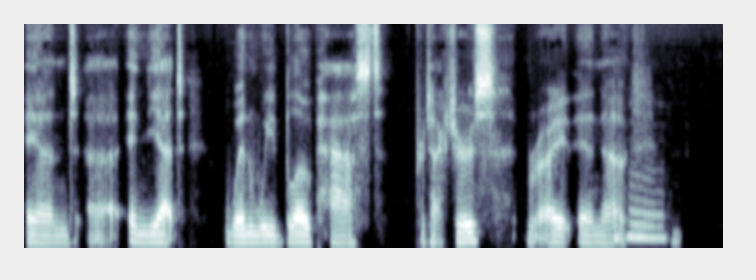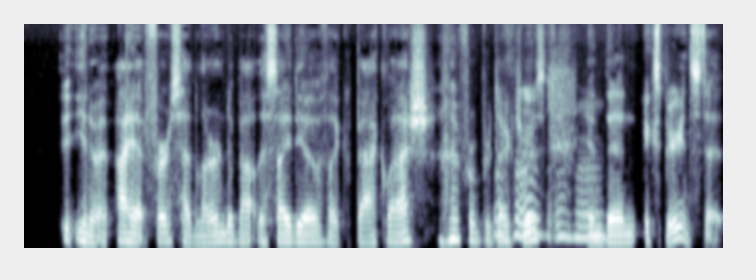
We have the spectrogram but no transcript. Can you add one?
yeah. and uh, and yet when we blow past protectors, right? And uh, mm-hmm. you know, I at first had learned about this idea of like backlash from protectors, mm-hmm, mm-hmm. and then experienced it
